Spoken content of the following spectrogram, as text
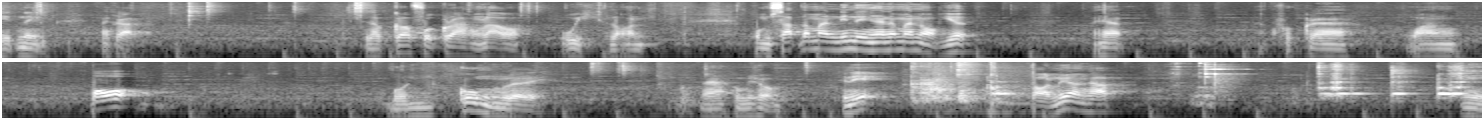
นิดหนึ่งนะครับ แล้วก็โฟกราของเรา อุ้ยร้อน ผมซับน้ำมันนิดนึงฮะน้ำมันออกเยอะนะครับโฟกราวางโป๊ะ บนกุ้งเลยนะคุณผู้ชม ทีนี้ต่อเนื่องครับ นี่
